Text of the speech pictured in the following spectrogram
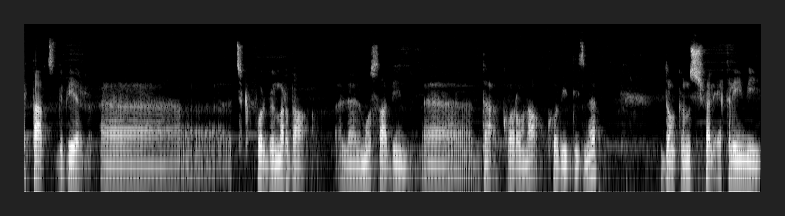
إطار تدبير التكفل بالمرضى المصابين بداء كورونا كوفيد 19 donc المستشفى الإقليمي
